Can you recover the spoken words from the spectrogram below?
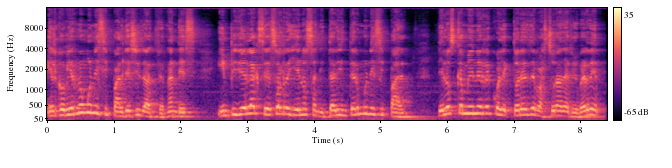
El gobierno municipal de Ciudad Fernández impidió el acceso al relleno sanitario intermunicipal de los camiones recolectores de basura de Río Verde,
